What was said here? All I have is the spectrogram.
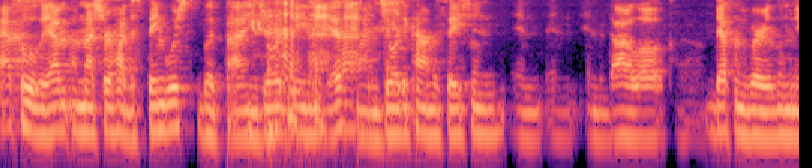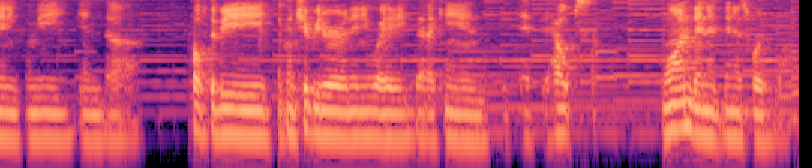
Absolutely. I'm, I'm not sure how distinguished, but I enjoyed being a guest. I enjoyed the conversation and, and, and the dialogue. Uh, definitely very illuminating for me and uh, hope to be a contributor in any way that I can. If it helps one, then, it, then it's worth it.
